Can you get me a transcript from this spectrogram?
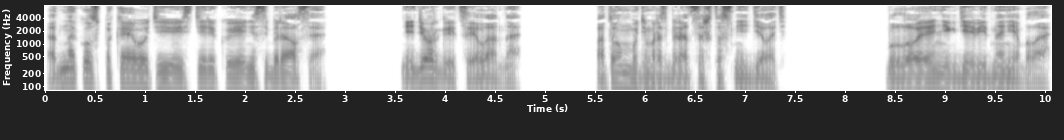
Однако успокаивать ее истерику я не собирался. Не дергается, и ладно. Потом будем разбираться, что с ней делать. Лоя нигде видно не было.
